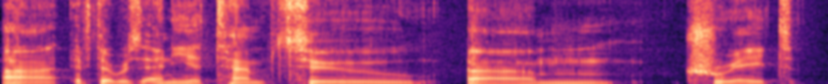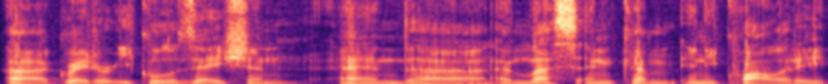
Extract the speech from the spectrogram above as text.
uh, if there was any attempt to um, create uh, greater equalization and uh, and less income inequality,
